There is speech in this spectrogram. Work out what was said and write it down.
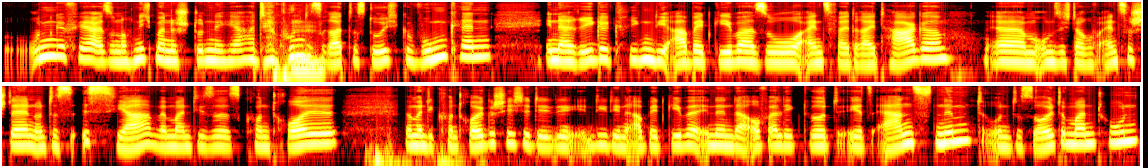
ungefähr, also noch nicht mal eine Stunde her, hat der mhm. Bundesrat das durchgewunken. In der Regel kriegen die Arbeitgeber so ein, zwei, drei Tage, ähm, um sich darauf einzustellen. Und das ist ja, wenn man dieses Kontroll, wenn man die Kontrollgeschichte, die, die den ArbeitgeberInnen da auferlegt wird, jetzt ernst nimmt, und das sollte man tun,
